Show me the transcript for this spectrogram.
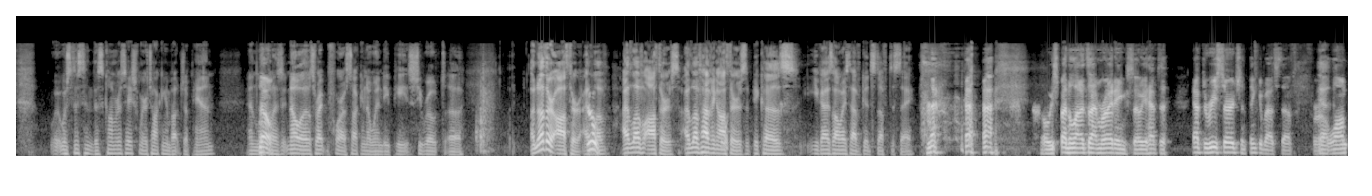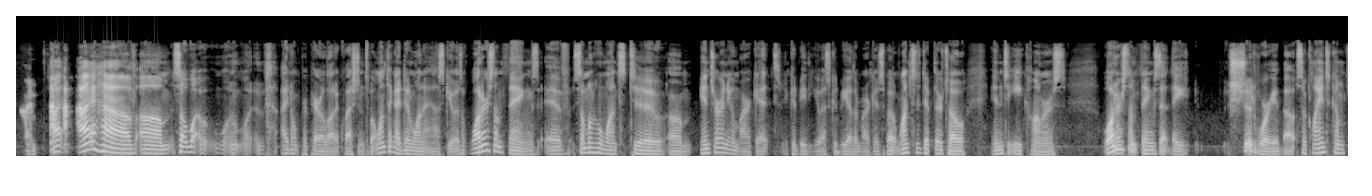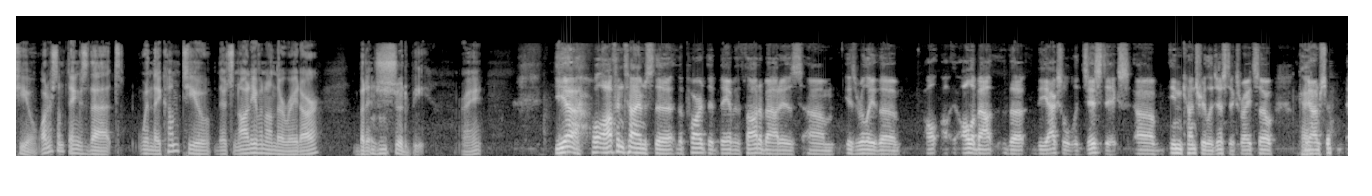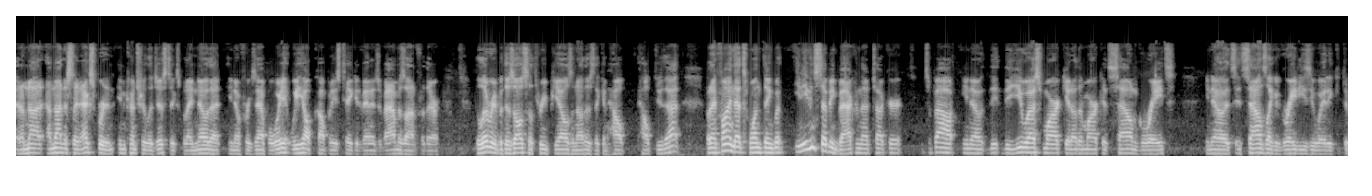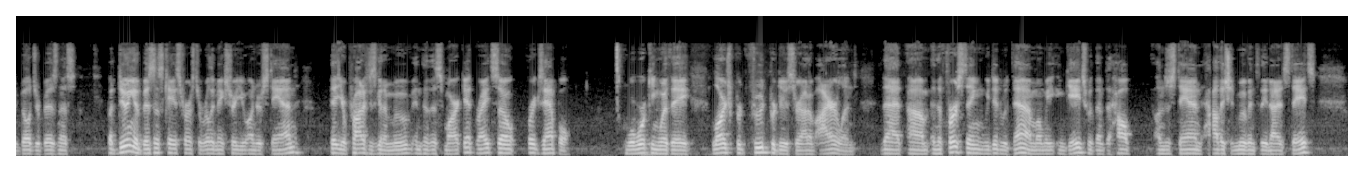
was this in this conversation? We were talking about Japan and No. No, it was right before I was talking to Wendy Pease. She wrote uh, another author. I Oh. love, I love authors. I love having authors because you guys always have good stuff to say. well, we spend a lot of time writing, so you have to you have to research and think about stuff for Yeah. a long time. I, I have um so what, what I don't prepare a lot of questions, but one thing I did want to ask you is what are some things if someone who wants to um, enter a new market, it could be the U.S., could be other markets, but wants to dip their toe into e-commerce, what are some things that they should worry about? So clients come to you. What are some things that when they come to you, that's not even on their radar, but it should be, right? Yeah, well, oftentimes the the part that they haven't thought about is um, is really the all, all about the the actual logistics, uh, in country logistics, right? So, okay. you know, I'm sure, and I'm not I'm not necessarily an expert in in country logistics, but I know that you know, for example, we we help companies take advantage of Amazon for their delivery, but there's also 3PLs and others that can help help do that. But I find that's one thing. But even stepping back from that, Tucker, it's about you know the the U.S. market, other markets sound great. You know, it's it sounds like a great easy way to to build your business but doing a business case first to really make sure you understand that your product is going to move into this market, right? So, for example, we're working with a large food producer out of Ireland that, um, and the first thing we did with them when we engaged with them to help understand how they should move into the United States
